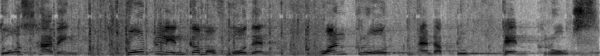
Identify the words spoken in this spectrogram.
those having total income of more than 1 crore and up to 10 crores.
